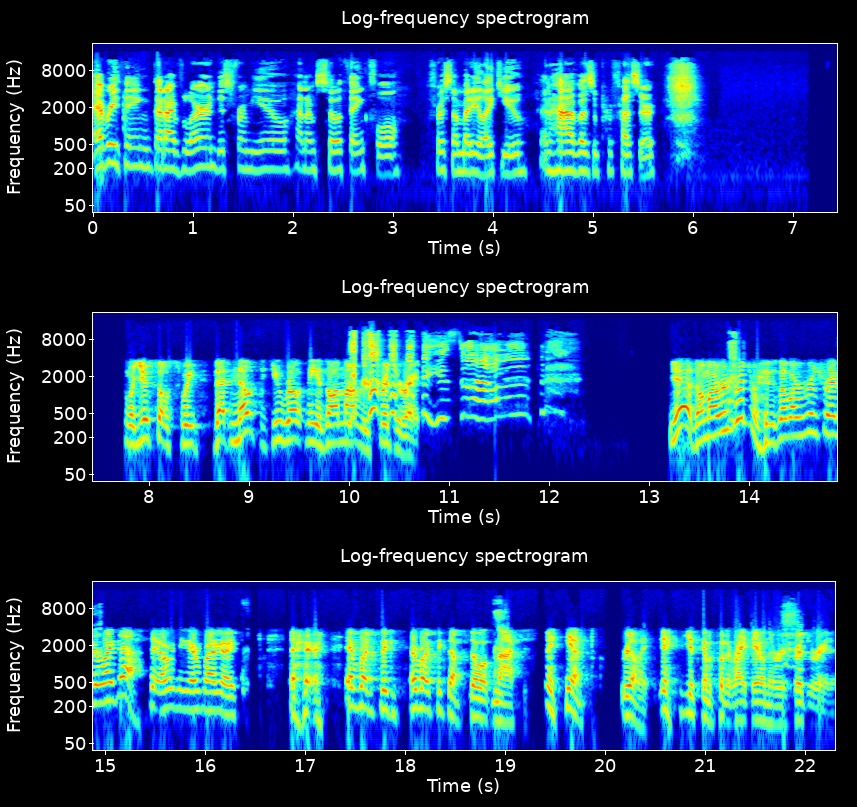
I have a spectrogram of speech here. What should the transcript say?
everything that I've learned is from you, and I'm so thankful for somebody like you and have as a professor. Well, you're so sweet. That note that you wrote me is on my refrigerator. you still have it? Yeah, it's on my refrigerator. It's on my refrigerator right now. Everything, everybody, everybody thinks, everybody thinks I'm so obnoxious. yeah, really. You're just gonna put it right there on the refrigerator.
